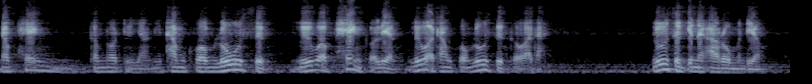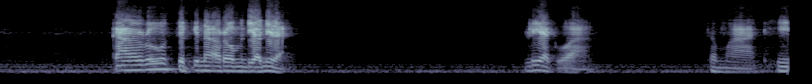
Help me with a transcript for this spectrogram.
แล้วเพ่งกำหนดอยู่อย่างนี้ทำความรู้สึก หรือว่าเพ่งก็เรียก หรือว่าทำความรู้สึกก็ว่าได้ รู้สึกอยู่ในอารมณ์เดียว การรู้สึกอยู่ในอารมณ์เดียวนี่แหละ เรียกว่า สมาธิ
